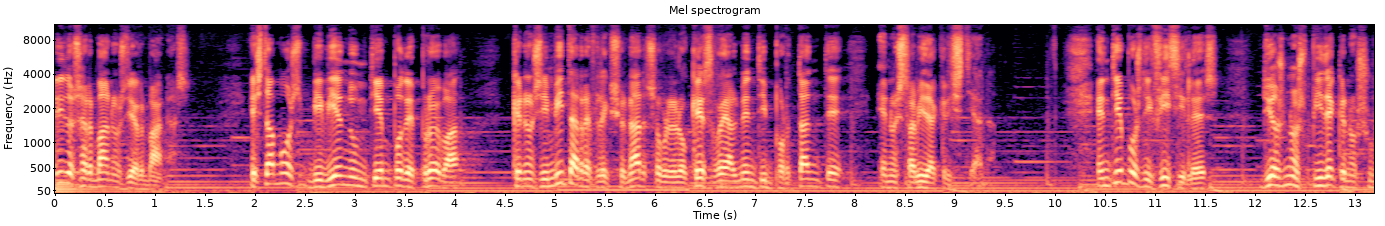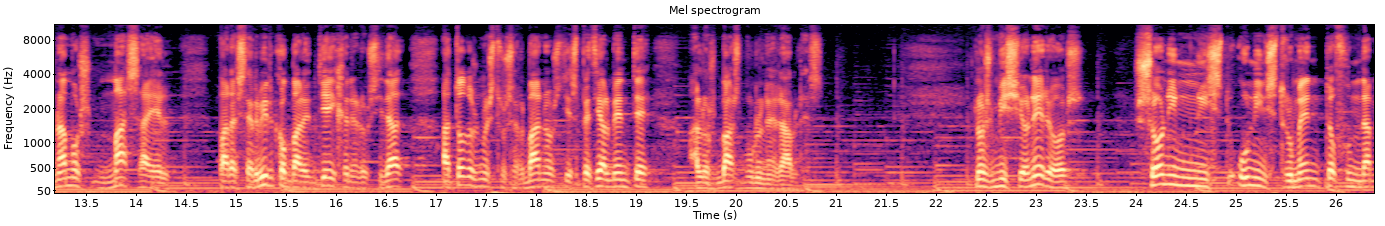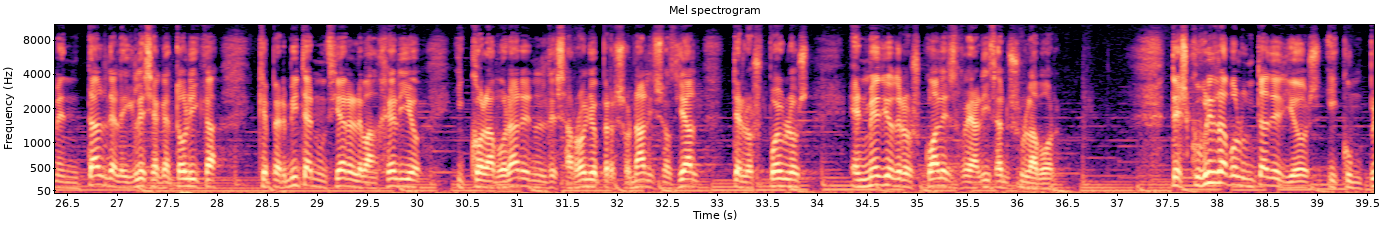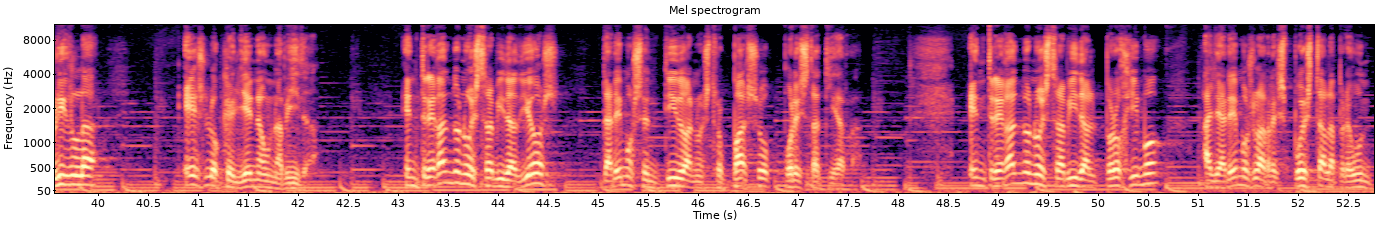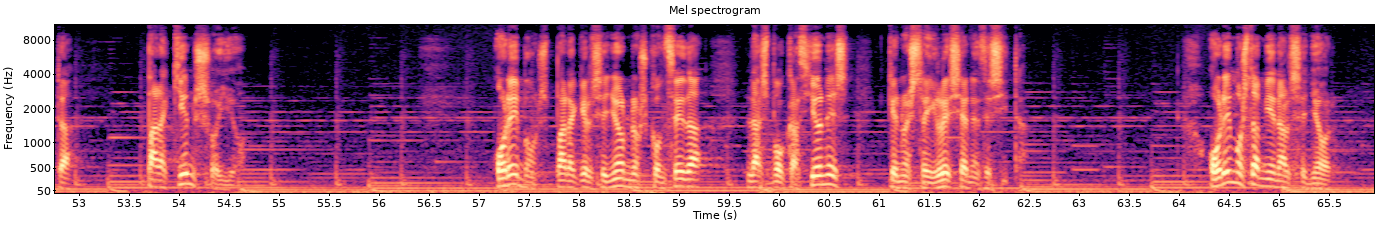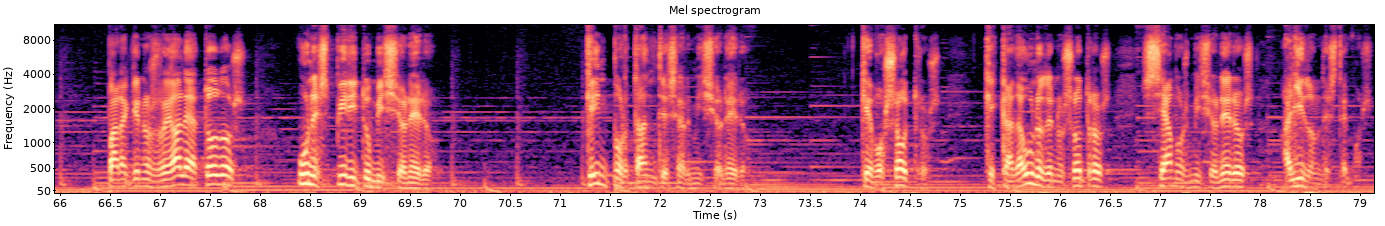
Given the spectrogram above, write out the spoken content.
Queridos hermanos y hermanas, estamos viviendo un tiempo de prueba que nos invita a reflexionar sobre lo que es realmente importante en nuestra vida cristiana. En tiempos difíciles, Dios nos pide que nos unamos más a Él para servir con valentía y generosidad a todos nuestros hermanos y especialmente a los más vulnerables. Los misioneros son un instrumento fundamental de la Iglesia Católica que permite anunciar el Evangelio y colaborar en el desarrollo personal y social de los pueblos en medio de los cuales realizan su labor. Descubrir la voluntad de Dios y cumplirla es lo que llena una vida. Entregando nuestra vida a Dios, daremos sentido a nuestro paso por esta tierra. Entregando nuestra vida al prójimo, hallaremos la respuesta a la pregunta, ¿para quién soy yo? Oremos para que el Señor nos conceda las vocaciones que nuestra iglesia necesita. Oremos también al Señor para que nos regale a todos un espíritu misionero. Qué importante ser misionero. Que vosotros, que cada uno de nosotros seamos misioneros allí donde estemos.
